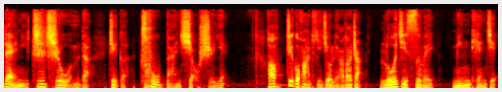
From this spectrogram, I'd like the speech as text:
待你支持我们的这个出版小实验。好，这个话题就聊到这儿。逻辑思维，明天见。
